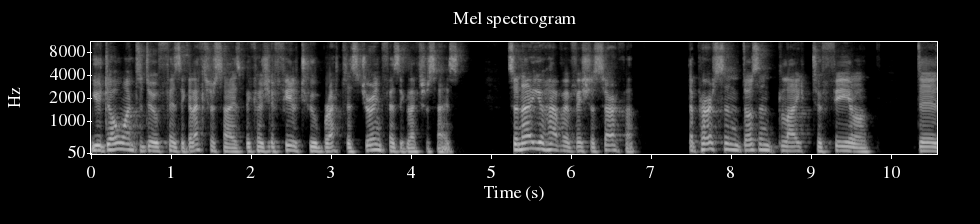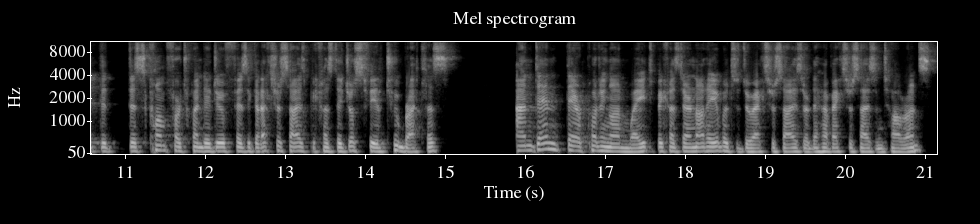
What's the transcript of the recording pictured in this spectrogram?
you don't want to do physical exercise because you feel too breathless during physical exercise. So now you have a vicious circle. The person doesn't like to feel the, the discomfort when they do physical exercise because they just feel too breathless. And then they're putting on weight because they're not able to do exercise or they have exercise intolerance.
